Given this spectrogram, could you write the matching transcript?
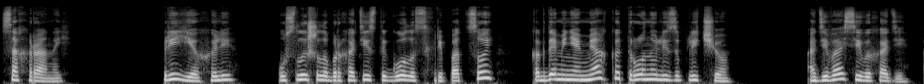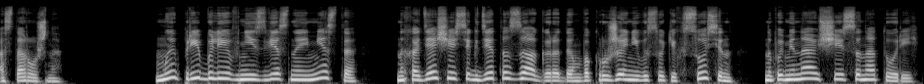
с охраной. «Приехали», — услышала бархатистый голос с хрипотцой, когда меня мягко тронули за плечо. «Одевайся и выходи, осторожно». Мы прибыли в неизвестное место, находящееся где-то за городом, в окружении высоких сосен, напоминающие санаторий.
